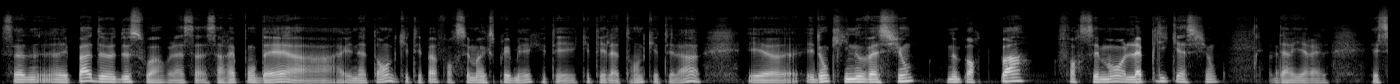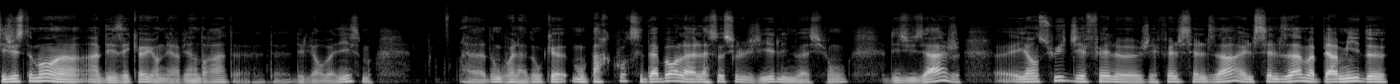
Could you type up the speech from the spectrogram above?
ça n'allait pas de, soi. Voilà, ça, répondait à, une attente qui n'était pas forcément exprimée, qui était, qui était latente, qui était là. Et, euh, et donc l'innovation ne porte pas forcément l'application derrière elle. Et c'est justement un, un, des écueils, on y reviendra, de, de, de l'urbanisme, euh, donc voilà, donc euh, mon parcours, c'est d'abord la, sociologie, de l'innovation, des usages, euh, et ensuite j'ai fait le fait le CELSA, et le CELSA m'a permis de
